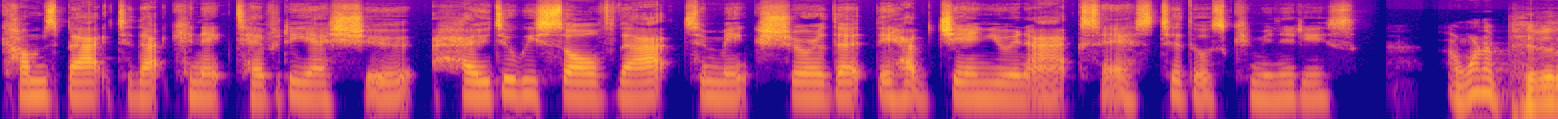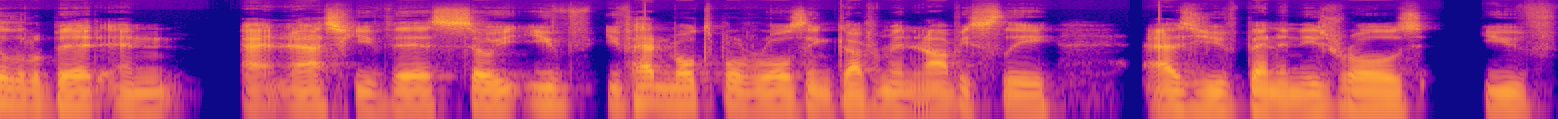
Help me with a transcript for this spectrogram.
comes back to that connectivity issue. How do we solve that to make sure that they have genuine access to those communities? I want to pivot a little bit and and ask you this. So you've you've had multiple roles in government, and obviously, as you've been in these roles, you've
